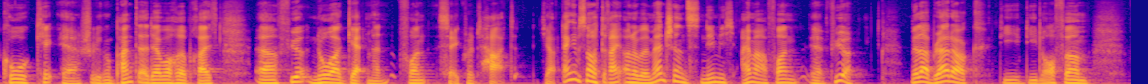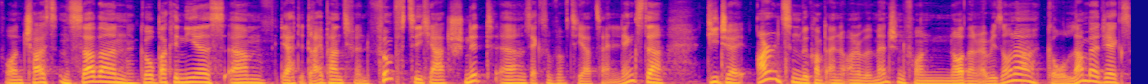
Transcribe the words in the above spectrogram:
Co äh, Entschuldigung, Panther der Woche Preis äh, für Noah Gatman von Sacred Heart. Ja, dann gibt es noch drei Honorable Mentions, nämlich einmal von äh, für Miller Braddock, die, die Law Firm von Charleston Southern, Go Buccaneers. Ähm, der hatte drei Punts für einen 50 Yard Schnitt, äh, 56 Yard sein längster. DJ Aronson bekommt eine Honorable Mention von Northern Arizona, Go Lumberjacks.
